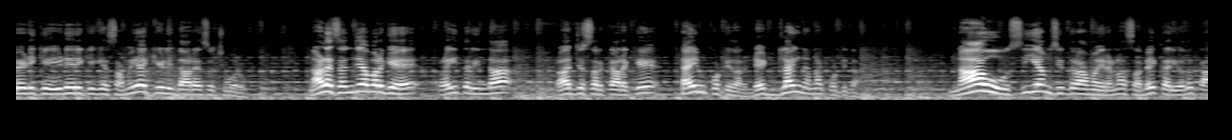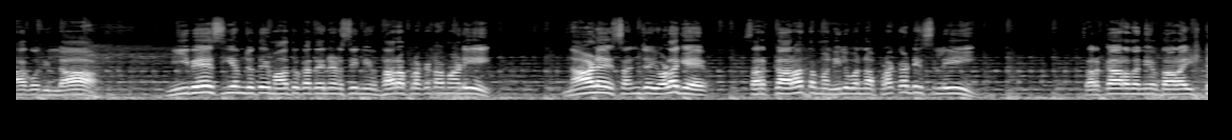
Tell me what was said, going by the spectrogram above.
ಬೇಡಿಕೆ ಈಡೇರಿಕೆಗೆ ಸಮಯ ಕೇಳಿದ್ದಾರೆ ಸಚಿವರು. ನಾಳೆ ಸಂಜೆವರೆಗೆ ರೈತರಿಂದ ರಾಜ್ಯ ಸರ್ಕಾರಕ್ಕೆ ಟೈಮ್ ಕೊಟ್ಟಿದ್ದಾರೆ ಡೆಡ್ಲೈನನ್ನು ಕೊಟ್ಟಿದ್ದಾರೆ. ನಾವು ಸಿ ಎಂ ಸಿದ್ದರಾಮಯ್ಯರನ್ನು ಸಭೆ ಕರೆಯೋದಕ್ಕಾಗೋದಿಲ್ಲ ನೀವೇ ಸಿ ಎಂ ಜೊತೆ ಮಾತುಕತೆ ನಡೆಸಿ ನಿರ್ಧಾರ ಪ್ರಕಟ ಮಾಡಿ. ನಾಳೆ ಸಂಜೆಯೊಳಗೆ ಸರ್ಕಾರ ತಮ್ಮ ನಿಲುವನ್ನು ಪ್ರಕಟಿಸಲಿ. ಸರ್ಕಾರದ ನಿರ್ಧಾರ ಇಷ್ಟ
